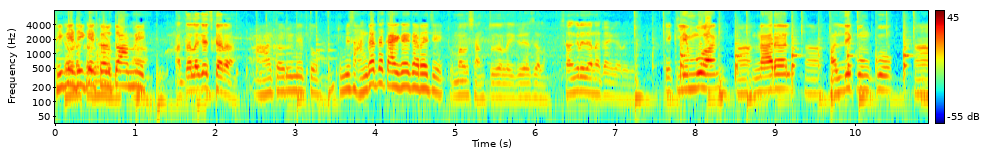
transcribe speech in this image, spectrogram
ठीक आहे ठीक आहे करतो आम्ही. आता लगेच करा. हा करून येतो. तुम्ही सांगा तर काय काय करायचे. तुम्हाला सांगतो चला इकडे चला. सांग रे त्यांना काय करायचं. एक लिंबू आण हा. नारळ हा. हल्दी कुंकू हा.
